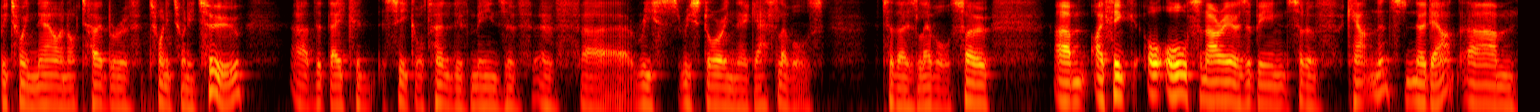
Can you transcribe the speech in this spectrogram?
between now and October of 2022 uh, that they could seek alternative means of, of uh, restoring their gas levels to those levels. So um, I think all, all, scenarios have been sort of countenanced, no doubt. Um,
